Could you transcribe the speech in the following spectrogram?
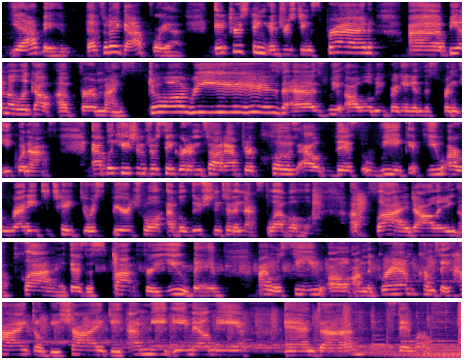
yeah, babe, that's what I got for you. Interesting, interesting spread. Uh, be on the lookout up for my stories as we all will be bringing in the spring equinox. Applications for sacred and sought after close out this week. If you are ready to take your spiritual evolution to the next level, apply, darling, apply. There's a spot for you, babe. I will see you all on the gram. Come say hi. Don't be shy. DM me, email me, and uh, stay well.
